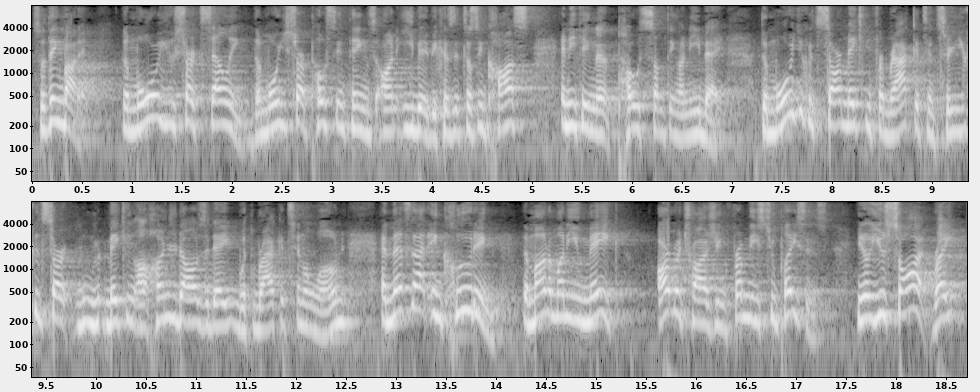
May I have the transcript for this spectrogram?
So think about it. The more you start selling, the more you start posting things on eBay because it doesn't cost anything to post something on eBay the more you could start making from Rakuten. So you could start making $100 a day with Rakuten alone. And that's not including the amount of money you make arbitraging from these two places. You know, you saw it, right?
